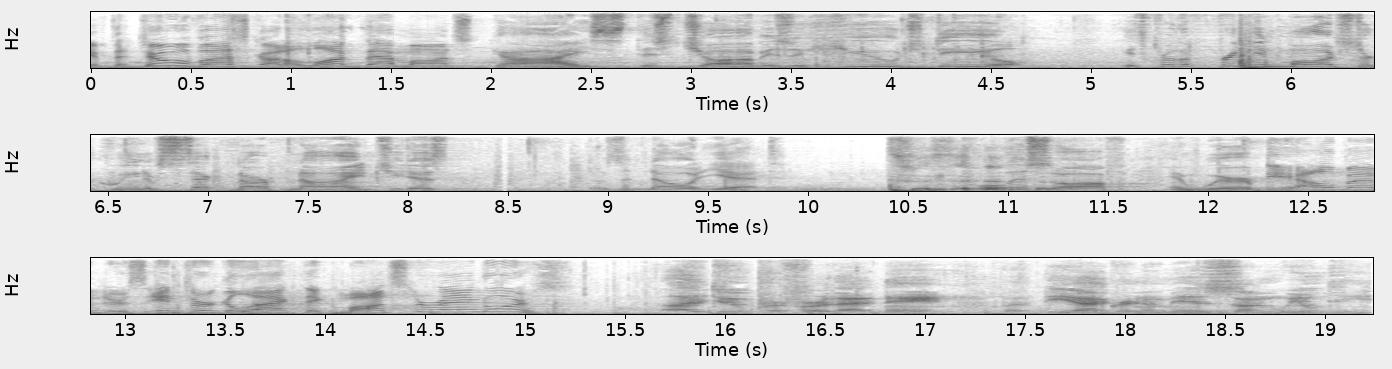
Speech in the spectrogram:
If the two of us gotta lug that monster. Guys, this job is a huge deal. It's for the freaking monster queen of Seknarf 9. She just doesn't know it yet. We pull this off, and we're. The Hellbenders, intergalactic monster anglers? I do prefer that name, but the acronym is unwieldy.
